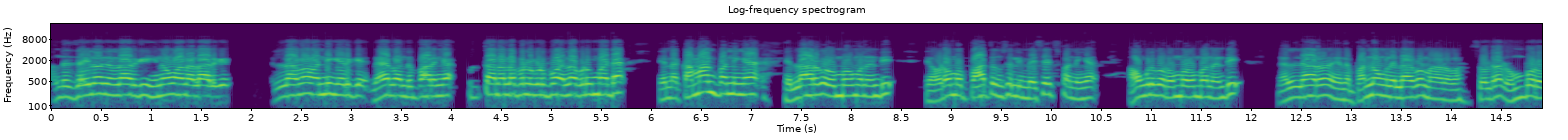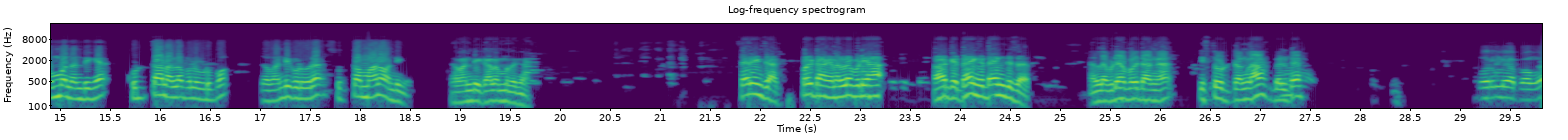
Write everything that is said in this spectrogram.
அந்த ஜெயிலும் நல்லா இருக்கு. இனோவா நல்லா இருக்கு. எல்லாமே வண்டிங்க இருக்கு. நேர்ல வந்து பாருங்க. கொடுத்தா நல்ல பொருள் கொடுப்போம். எல்லாம் கொடுக்க மாட்டேன். என்ன கமெண்ட் பண்ணுங்க. எல்லாருக்கும் ரொம்ப ரொம்ப நன்றி. என் உடம்ப பார்த்துன்னு சொல்லி மெசேஜ் பண்ணுங்க. அவங்களுக்கும் ரொம்ப ரொம்ப நன்றி. எல்லாரும் என்ன பண்ணவங்க எல்லாருக்கும் நான் சொல்றேன். ரொம்ப ரொம்ப நன்றிங்க. கொடுத்தா நல்ல பொருள் கொடுப்போம். இந்த வண்டி கொடுக்குறேன் சுத்தமான வண்டிங்க. இந்த வண்டி கிளம்புதுங்க. சரிங்க சார். போயிட்டாங்க நல்லபடியா. ஓகே தேங்க்யூ தேங்க்யூ சார் நல்லபடியா போயிட்டாங்க. கிஸ்து விட்டுட்டாங்களா? பெல்ட்டு பொறுமையா போங்க.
